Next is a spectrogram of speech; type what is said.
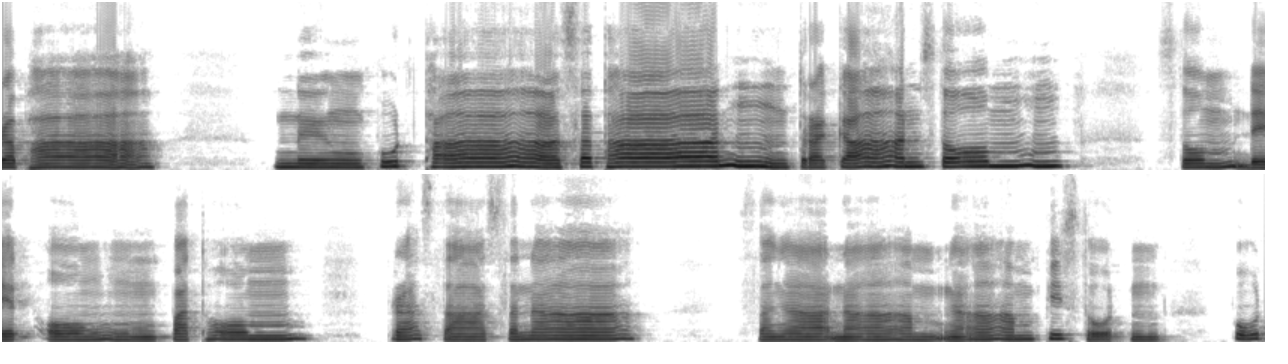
รพา หนึ่งพุทธาสถานตรการสม สมเด็จองค์ปฐมพระศาสนา สง่านามงามพิสุทธิ์พุท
